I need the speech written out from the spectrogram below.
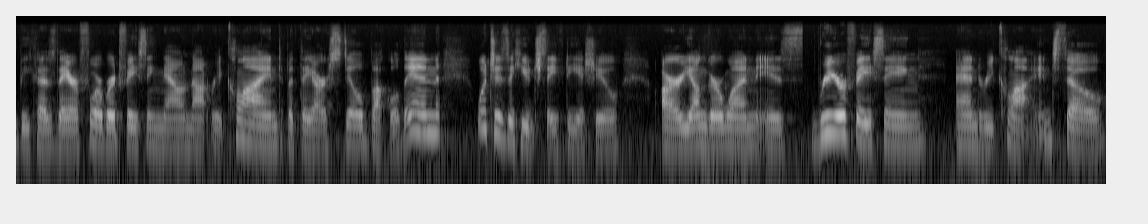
because they are forward facing now, not reclined, but they are still buckled in, which is a huge safety issue. Our younger one is rear facing and reclined, so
